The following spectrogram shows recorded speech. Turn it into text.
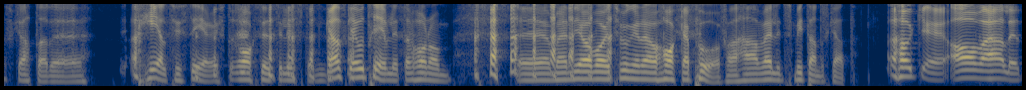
skrattade helt hysteriskt rakt ut i luften. Ganska otrevligt av honom. Eh, men jag var ju tvungen att haka på för han har väldigt smittande skratt. Okej, ja vad härligt.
